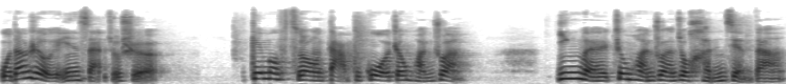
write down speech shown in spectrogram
我当时有一个 insight，就是《Game of Thrones》打不过《甄嬛传》，因为《甄嬛传》就很简单，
